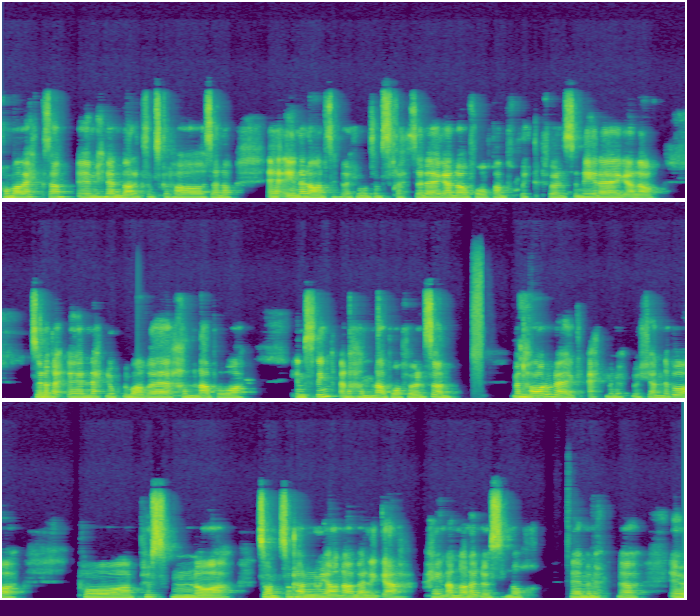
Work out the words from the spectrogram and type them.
komme vekk. Sant? Eh, er en valg som skal tas, eller er en eller annen situasjon som stresser deg, eller får fram fryktfølelsen i deg, eller så er det eh, lett gjort å bare handle på instinkt, eller handle på følelsen. Men Mm. tar du deg ett minutt og kjenner på på pusten og sånn, så kan du gjerne velge helt annerledes når det minuttet er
